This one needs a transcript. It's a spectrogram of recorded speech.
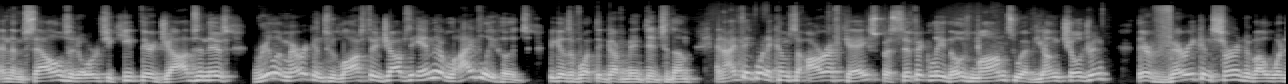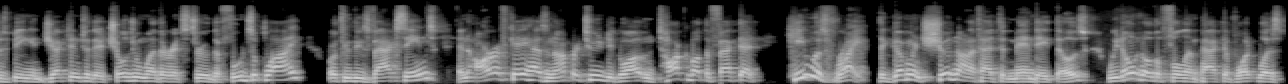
and themselves in order to keep their jobs. And there's real Americans who lost their jobs and their livelihoods because of what the government did to them. And I think when it comes to RFK, specifically those moms who have young children, They're very concerned about what is being injected into their children, whether it's through the food supply or through these vaccines. And RFK has an opportunity to go out and talk about the fact that he was right. The government should not have had to mandate those. We don't know the full impact of what was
